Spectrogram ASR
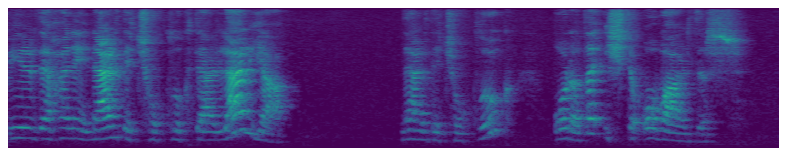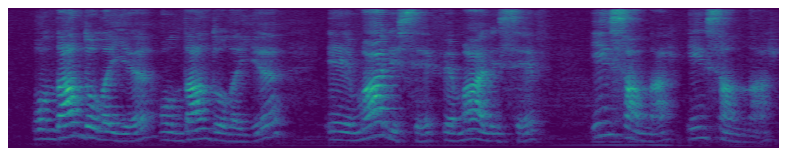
bir de hani nerede çokluk derler ya nerede çokluk orada işte o vardır. Ondan dolayı ondan dolayı e, maalesef ve maalesef insanlar insanlar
